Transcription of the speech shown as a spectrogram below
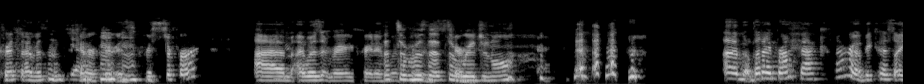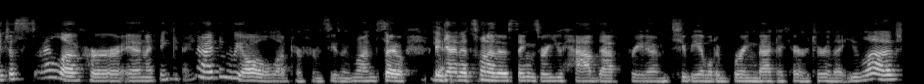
Chris Evans's Yeah. character is Christopher. Um, I wasn't very creative That's with was that's character. original. Um, but I brought back Clara because I just I love her, and I think you know I think we all loved her from season one. So Yeah. again, it's one of those things where you have that freedom to be able to bring back a character that you loved.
